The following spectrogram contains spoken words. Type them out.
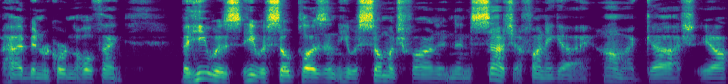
I had been recording the whole thing, but he was he was so pleasant. He was so much fun, and then such a funny guy. Oh my gosh, you know.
